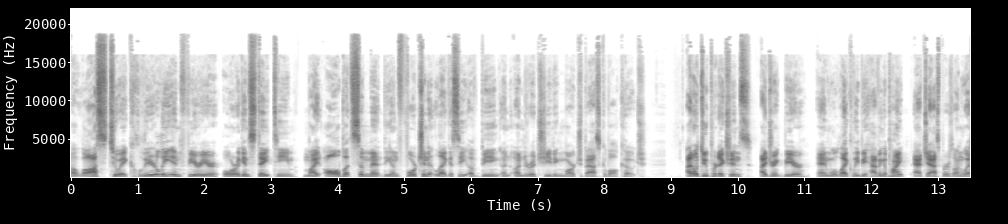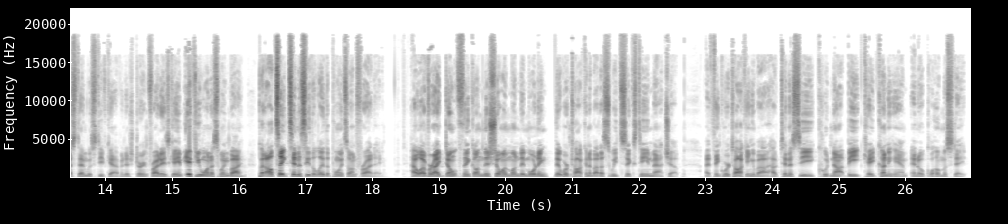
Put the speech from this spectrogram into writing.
A loss to a clearly inferior Oregon State team might all but cement the unfortunate legacy of being an underachieving March basketball coach. I don't do predictions. I drink beer and will likely be having a pint at Jasper's on West End with Steve Cavendish during Friday's game if you want to swing by. But I'll take Tennessee to lay the points on Friday. However, I don't think on this show on Monday morning that we're talking about a Sweet 16 matchup. I think we're talking about how Tennessee could not beat Cade Cunningham and Oklahoma State.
